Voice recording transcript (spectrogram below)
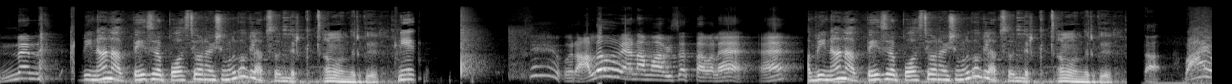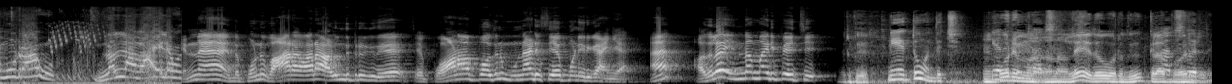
என்னென்ன அப்படின்னா நான் பேசுற பாசிட்டிவான விஷயங்களுக்கும் கிளாப்ஸ் வந்திருக்கு. ஆமா வந்திருக்கு. நே ஒரு அளவு வேணாமா விசத்தவலை? அப்படின்னா நான் பேசுற பாசிட்டிவான விஷயங்களுக்கும் கிளாப்ஸ் வந்திருக்கு. ஆமா வந்திருக்கு. என்ன இந்த பொண்ணு வார வாரம் அழுந்துட்டு இருக்குது போனா போதுன்னு முன்னாடி சேவ் பண்ணிருக்காங்க? அதுல இந்த மாதிரி பேச்சு. இருக்கு. நேத்தும் வந்துச்சு. ஏதோ ஒரு இது கிளாப் வருது.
